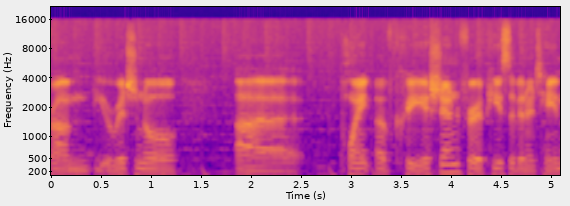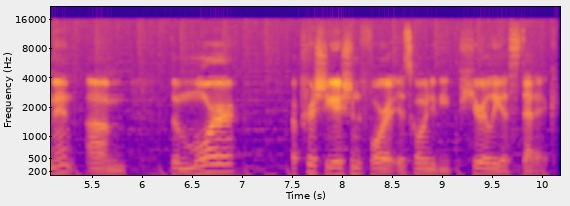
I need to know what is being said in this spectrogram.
from the original uh, point of creation for a piece of entertainment, um, the more appreciation for it is going to be purely aesthetic.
